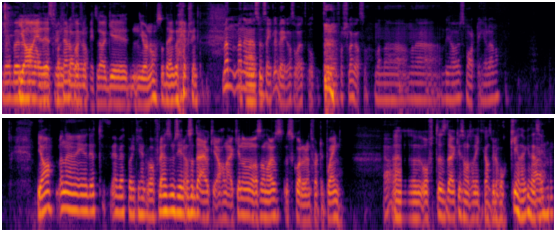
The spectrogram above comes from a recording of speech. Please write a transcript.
det bør Ja, jeg, jeg tror ikke det er noe fare for at mitt lag eh, gjør noe, så det går helt fint. Men, men jeg syns egentlig Vegas var et godt eh, forslag, altså. Men, eh, men eh, de har smartinger der nå. Ja, men eh, jeg, jeg vet bare ikke helt hva for det. Som sier, altså, det er jo ikke, han er jo ikke noe altså, Han har jo skåra rundt 40 poeng. Ja. Uh, oftest, Det er jo ikke sånn at han ikke kan spille hockey, det er jo ikke det jeg sier.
